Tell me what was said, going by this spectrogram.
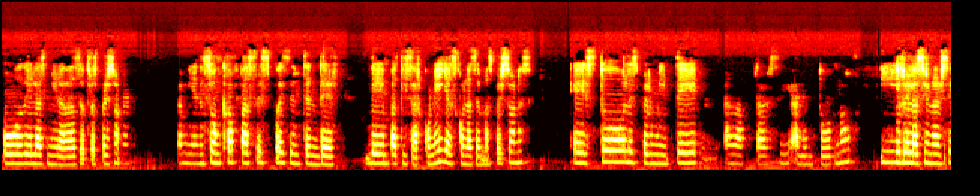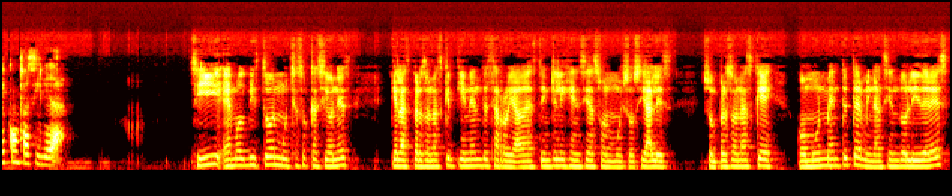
o de las miradas de otras personas. También son capaces pues de entender, de empatizar con ellas, con las demás personas. Esto les permite adaptarse al entorno y relacionarse con facilidad. Sí, hemos visto en muchas ocasiones que las personas que tienen desarrollada esta inteligencia son muy sociales, son personas que comúnmente terminan siendo líderes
